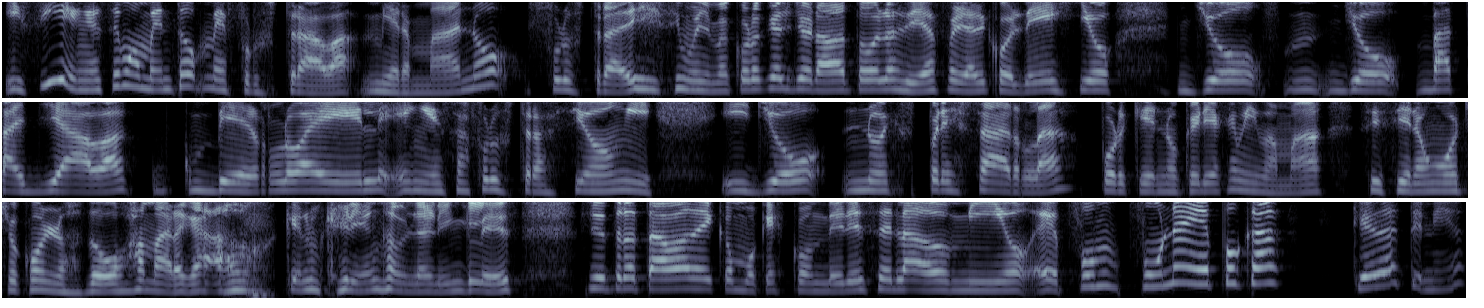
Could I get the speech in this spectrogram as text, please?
y sí, en ese momento me frustraba. Mi hermano frustradísimo, yo me acuerdo que él lloraba todos los días para ir al colegio, yo, yo batallaba verlo a él en esa frustración y, y yo no expresarla porque no quería que mi mamá se hiciera un ocho con los dos amargados que no querían hablar inglés. Yo trataba de como que esconder ese lado mío. Eh, fue, fue una época ¿Qué edad tenía?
